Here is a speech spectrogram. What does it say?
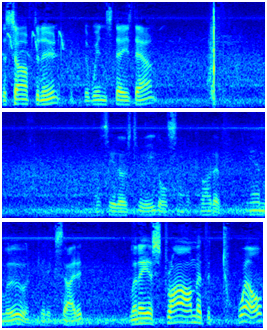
this afternoon if the wind stays down. Let's see those two eagles on the card of Yan Lu and get excited. Linnea Strom at the 12th.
